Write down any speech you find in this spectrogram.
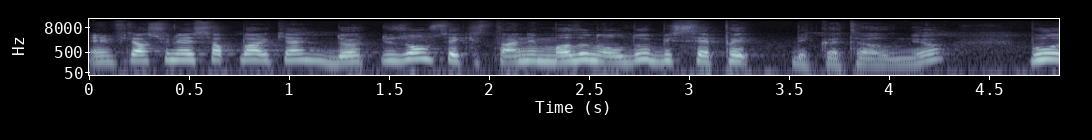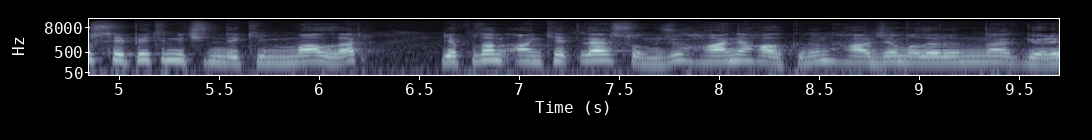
Enflasyonu hesaplarken 418 tane malın olduğu bir sepet dikkate alınıyor. Bu sepetin içindeki mallar yapılan anketler sonucu hane halkının harcamalarına göre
